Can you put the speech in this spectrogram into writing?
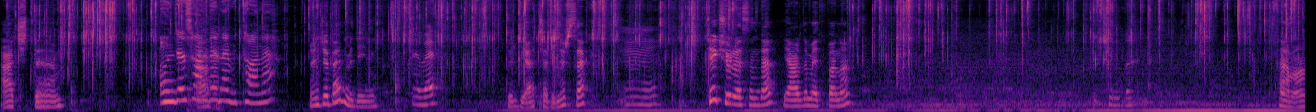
Açtım. Önce sen dene bir tane. Önce ben mi deneyeyim? Evet. Dur bir açabilirsek. Hmm. Çek şurasından. Yardım et bana. Açıldı. Tamam.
